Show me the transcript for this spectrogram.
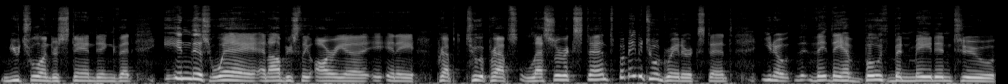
mutual understanding that in this way, and obviously Arya in a perhaps to a perhaps lesser extent, but maybe to a greater extent, you know, they they have both been made into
